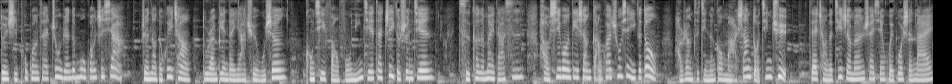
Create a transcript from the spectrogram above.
顿时曝光在众人的目光之下，热闹的会场突然变得鸦雀无声，空气仿佛凝结在这个瞬间。此刻的麦达斯好希望地上赶快出现一个洞，好让自己能够马上躲进去。在场的记者们率先回过神来，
